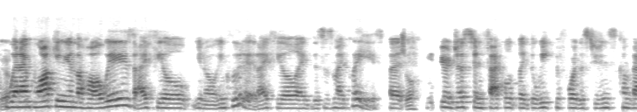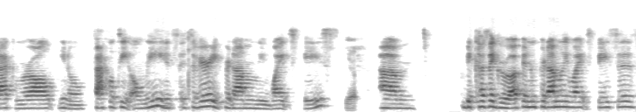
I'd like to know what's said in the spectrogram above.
Yeah. When I'm walking in the hallways, I feel, you know, included. I feel like this is my place. But Sure. if you're just in faculty, like the week before the students come back and we're all, you know, faculty only, it's it's a very predominantly white space. Yep. Um, because I grew up in predominantly white spaces,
